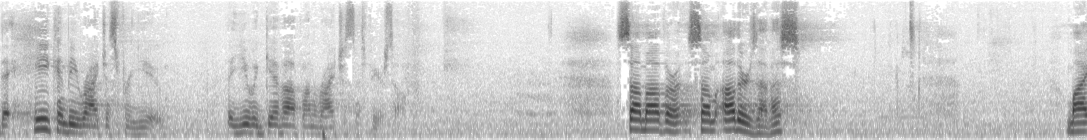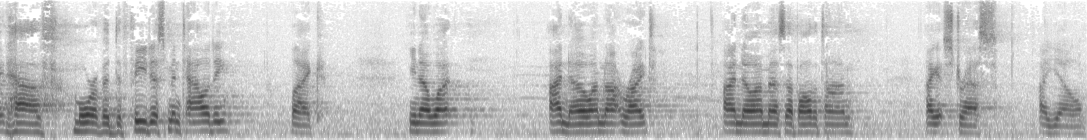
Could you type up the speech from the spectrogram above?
That He can be righteous for you, that you would give up on righteousness for yourself. Some, other, some others of us might have more of a defeatist mentality, like, you know what? I know I'm not right. I know I mess up all the time. I get stressed. I yell.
